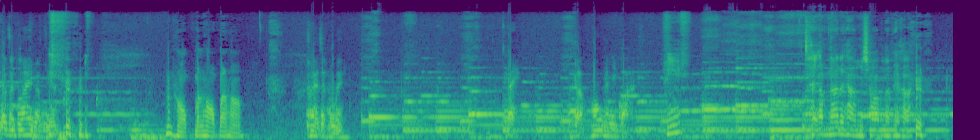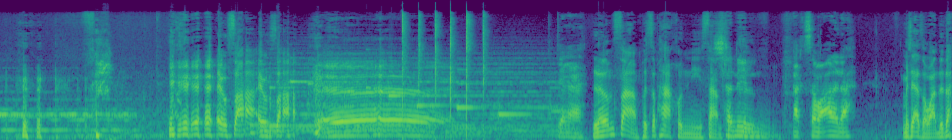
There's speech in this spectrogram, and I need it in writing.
ก็จะใกล้แบบเนี้ยมันฮอปมันฮอปมันฮอปใครจะทำไมไปกลับห้องกันดีกว่า ใช้อำนาจในทางมิชอบนะเพคะ เอลซ่า เอลซ่า เออ ยังไง เริ่มสามพฤษภาคมนี้สามชทุ่มนิคนรึ่ง อักษวะอะไรนะ ไม่ใช่อัศวรรษด้วยจ้ะ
